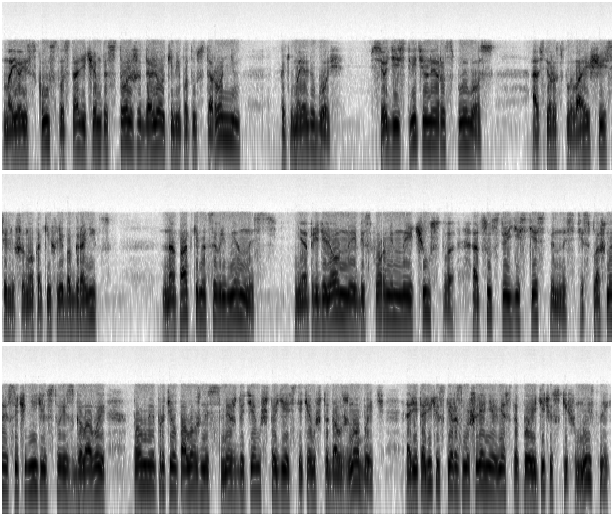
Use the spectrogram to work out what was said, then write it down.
мое искусство стали чем-то столь же далеким и потусторонним, как и моя любовь. Все действительное расплылось, а все расплывающееся лишено каких-либо границ. Нападки на современность, неопределенные бесформенные чувства, отсутствие естественности, сплошное сочинительство из головы, полная противоположность между тем, что есть, и тем, что должно быть, риторические размышления вместо поэтических мыслей,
